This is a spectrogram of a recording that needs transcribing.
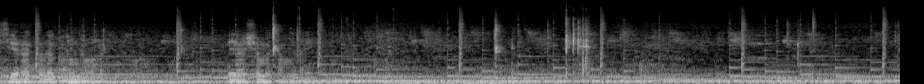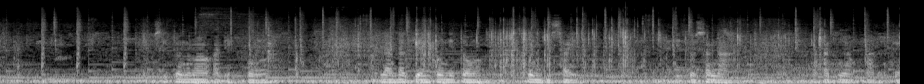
Sira talaga ang mga. Kaya siya matamlay. Ito na mga katikpong lalagyan ko nitong fungicide dito sa na nakat niyang parte.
